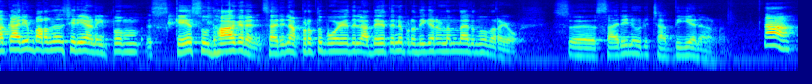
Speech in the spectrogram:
ആ കാര്യം പറഞ്ഞത് ശരിയാണ്. ഇപ്പം കെ സുധാകരൻ സരിൻ അപ്പുറത്ത് പോയതിൽ അദ്ദേഹത്തിന്റെ പ്രതികരണം എന്തായിരുന്നു എന്നറിയോ? സരിൻ ഒരു ചതിയനാണ്. ആ.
